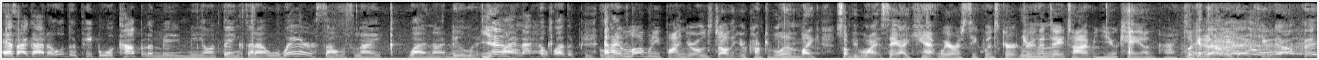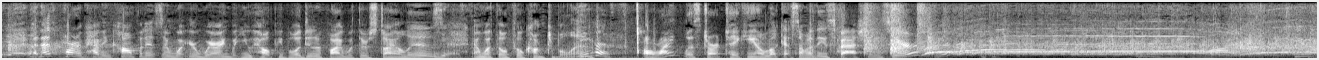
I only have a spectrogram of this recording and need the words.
as I got older, people would compliment me on things that I would wear. So I was like, why not do it? Yeah. Why not help other people? And I love when you find your own style that you're comfortable in. Like some people might say, I can't wear a sequin skirt during the mm-hmm. daytime. You can. I Look at can. that with that cute outfit. And that's part of having confidence in what you're wearing, but you help people identify what their style is Yes. and what they'll feel comfortable in. Yes. All right, let's start taking a look at some of these fashions here. All right. Cute,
